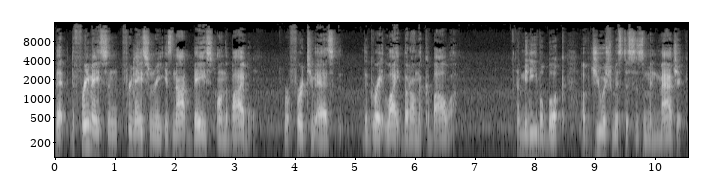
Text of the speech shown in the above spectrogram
that the Freemason Freemasonry is not based on the Bible, referred to as the Great Light, but on the Kabbalah, a medieval book of Jewish mysticism and magic.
